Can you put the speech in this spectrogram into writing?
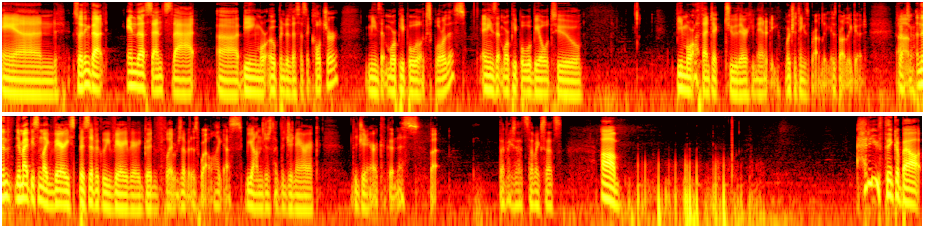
And so I think that in the sense that uh, being more open to this as a culture means that more people will explore this. It means that more people will be able to be more authentic to their humanity, which I think is broadly is broadly good. Um, and then there might be some like very specifically very very good flavors of it as well. I guess beyond just like the generic, the generic goodness. But That makes sense. That makes sense. Um, how do you think about,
